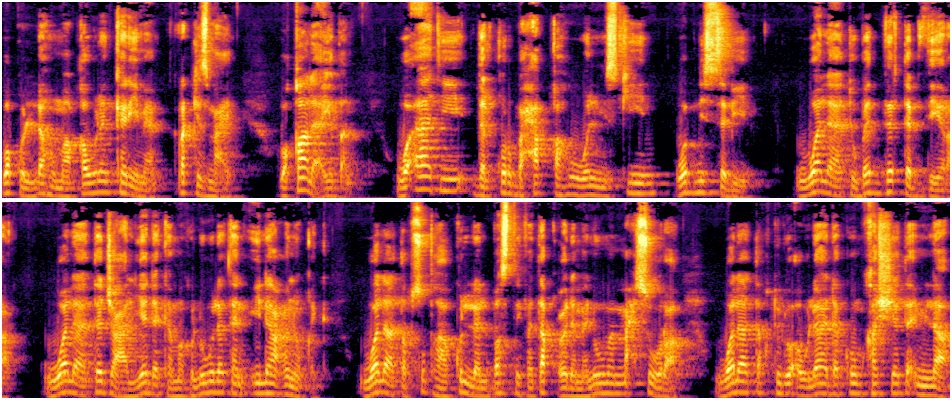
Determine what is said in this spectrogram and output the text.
وقل لهما قولا كريما. ركز معي. وقال أيضا وآتي ذا القرب حقه والمسكين وابن السبيل. ولا تبذر تبذيرا ولا تجعل يدك مغلولة إلى عنقك ولا تبسطها كل البسط فتقعد ملوما محسورا ولا تقتلوا أولادكم خشية إملاق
